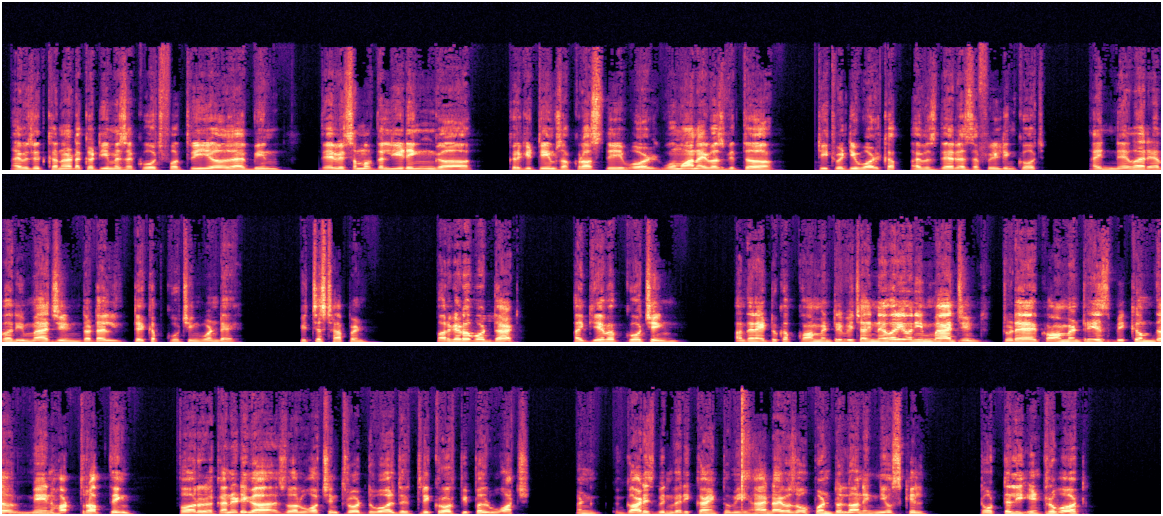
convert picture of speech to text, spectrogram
I was with Karnataka team as a coach for three years. I've been there with some of the leading uh, cricket teams across the world. Oman, I was with the T20 World Cup. I was there as a fielding coach. I never ever imagined that I'll take up coaching one day. It just happened. Forget about that. I gave up coaching and then I took up commentary, which I never even imagined. Today, commentary has become the main hot throb thing for Kannadigas who are watching throughout the world. The three crore people watch. And God has been very kind to me. And I was open to learning new skill. Totally introvert.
